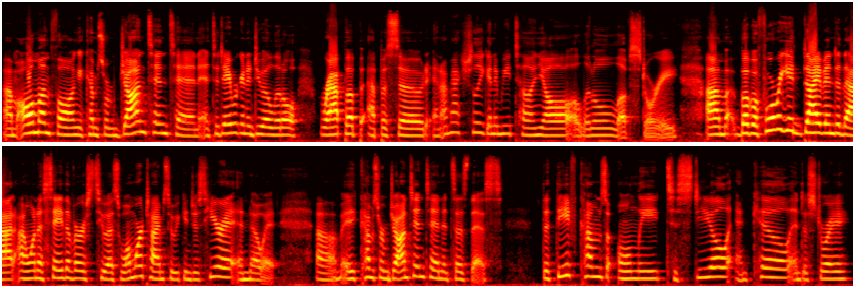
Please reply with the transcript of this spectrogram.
um, all month long. It comes from John 10 10. And today we're going to do a little wrap up episode, and I'm actually going to be telling y'all a little love story. Um, but before we get, dive into that, I want to say the verse to us one more time so we can just hear it and know it. Um, it comes from John 10 10. It says this. The thief comes only to steal and kill and destroy,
